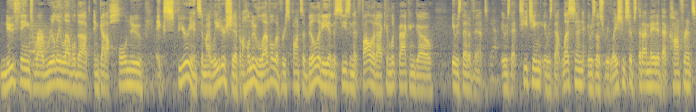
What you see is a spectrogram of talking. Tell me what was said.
New things where I really leveled up and got a whole new experience in my leadership and a whole new level of responsibility in the season that followed. I can look back and go, it was that event. Yeah. It was that teaching. It was that lesson. It was those relationships that I made at that conference.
